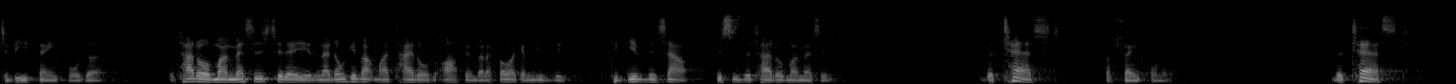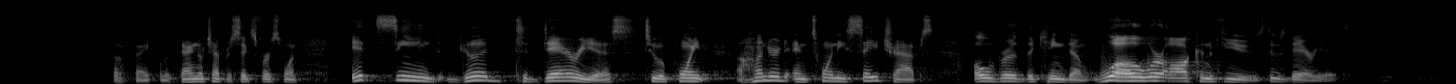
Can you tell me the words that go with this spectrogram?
to be thankful. The, the title of my message today is, and I don't give out my titles often, but I felt like I needed to, to give this out. This is the title of my message The Test of Thankfulness. The Test of Thankfulness. Daniel chapter 6, verse 1 it seemed good to Darius to appoint 120 satraps over the kingdom. Whoa, we're all confused. Who's Darius?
